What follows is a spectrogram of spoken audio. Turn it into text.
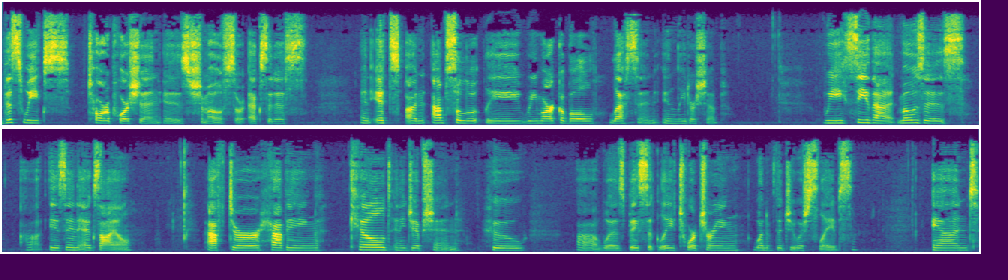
this week's Torah portion is Shemos or Exodus, and it's an absolutely remarkable lesson in leadership. We see that Moses uh, is in exile after having killed an Egyptian who uh, was basically torturing one of the Jewish slaves. And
